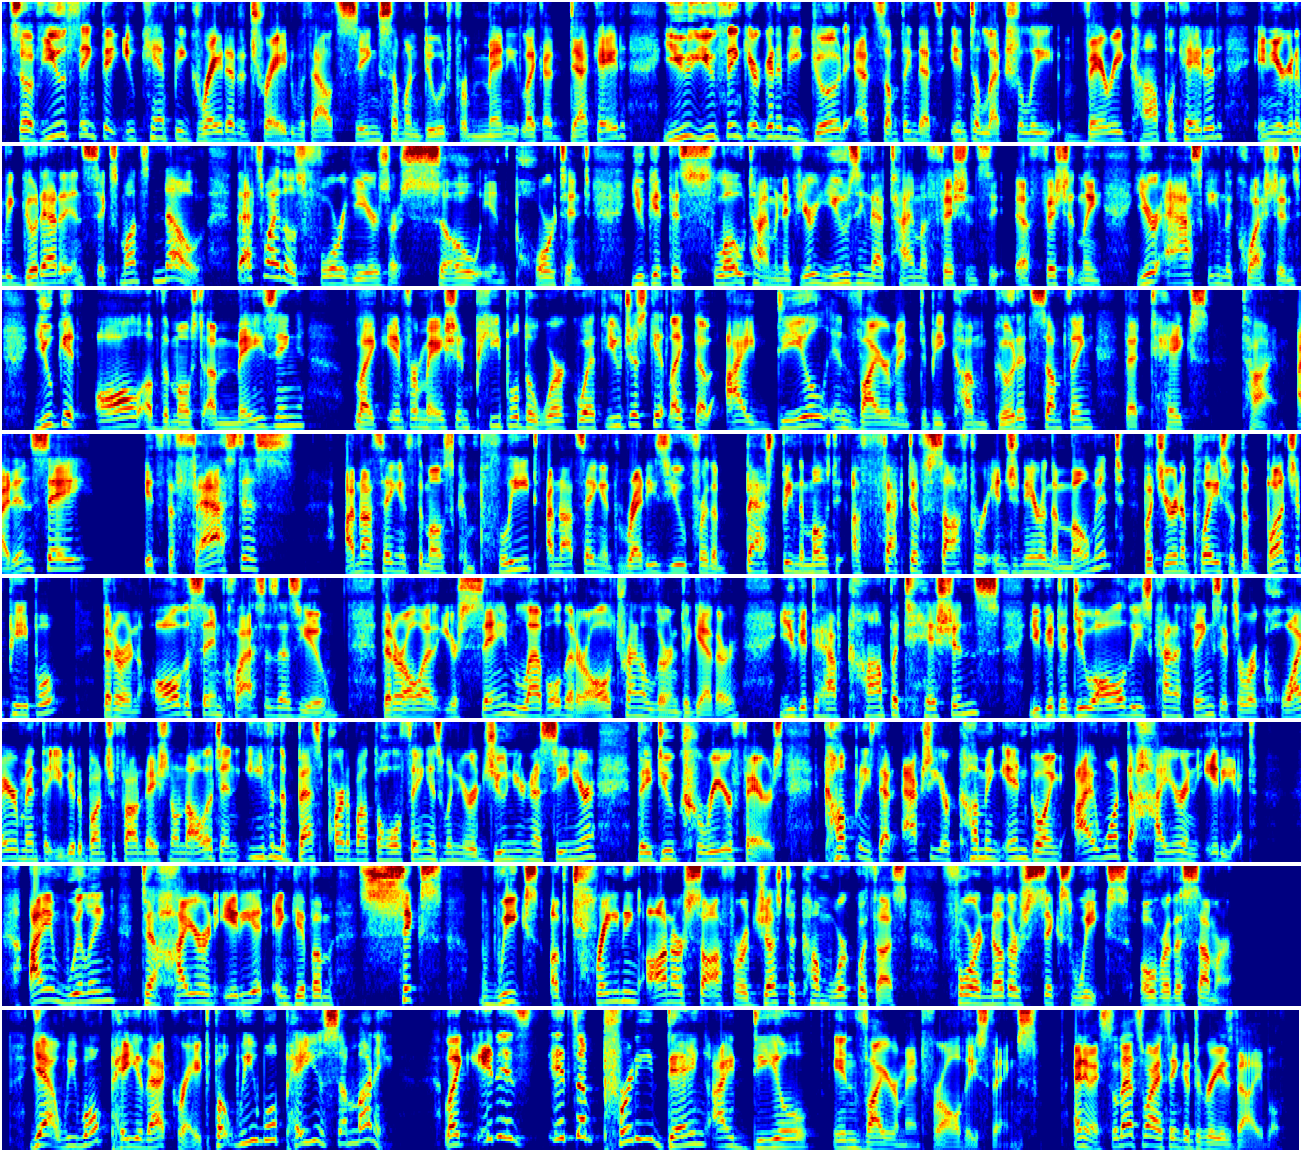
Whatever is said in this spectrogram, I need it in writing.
So if you think that you can't be great at a trade without seeing someone do it for many like a decade, you you think you're going to be good at something that's intellectually very complicated and you're going to be good at it in 6 months? No. That's why those 4 years are so important. You get this slow time and if you're using that time efficiently, you're asking the questions, you get all of the most amazing like information, people to work with. You just get like the ideal environment to become good at something that takes time. I didn't say it's the fastest. I'm not saying it's the most complete. I'm not saying it readies you for the best, being the most effective software engineer in the moment, but you're in a place with a bunch of people that are in all the same classes as you, that are all at your same level, that are all trying to learn together. You get to have competitions. You get to do all these kind of things. It's a requirement that you get a bunch of foundational knowledge. And even the best part about the whole thing is when you're a junior and a senior, they do career fairs. Companies that actually are coming in going, I want to hire an idiot. I am willing to hire an idiot and give them six weeks of training on our software just to come work with us for another six weeks over the summer. Yeah, we won't pay you that great, but we will pay you some money. Like it is, it's a pretty dang ideal environment for all these things. Anyway, so that's why I think a degree is valuable.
